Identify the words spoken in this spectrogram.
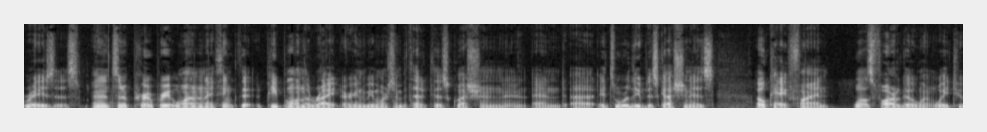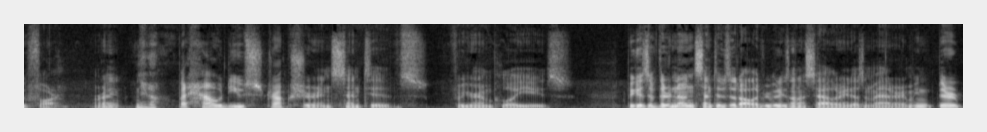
raises, and it's an appropriate one, and I think that people on the right are going to be more sympathetic to this question, and, and uh, it's worthy of discussion, is okay, fine, Wells Fargo went way too far, right? Yeah. But how do you structure incentives for your employees? Because if there are no incentives at all, everybody's on a salary, it doesn't matter. I mean, they're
